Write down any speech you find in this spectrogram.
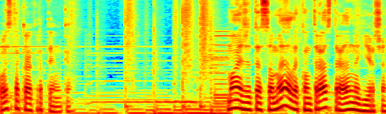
Ось така картинка. Майже те саме, але контраст реально гірше.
